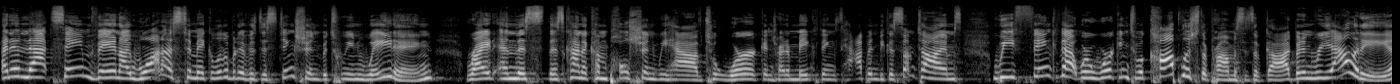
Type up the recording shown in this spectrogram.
And in that same vein, I want us to make a little bit of a distinction between waiting, right, and this, this kind of compulsion we have to work and try to make things happen. Because sometimes we think that we're working to accomplish the promises of God, but in reality,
